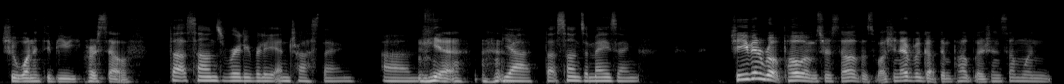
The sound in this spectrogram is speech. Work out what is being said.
she wanted to be herself. That sounds really, really interesting. Um, yeah. yeah, that sounds amazing. She even wrote poems herself as well. She never got them published, and someone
